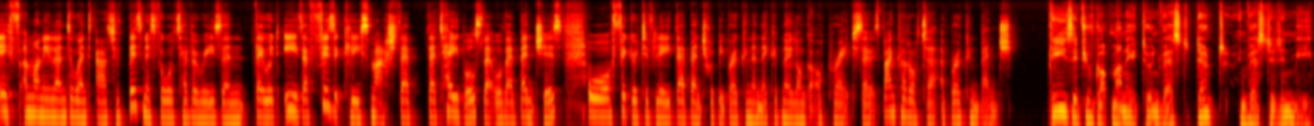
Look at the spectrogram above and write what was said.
if a money lender went out of business for whatever reason, they would either physically smash their their tables their, or their benches, or figuratively, their bench would be broken and they could no longer operate. So it's bancarotta, a broken bench. Please, if you've got money to invest, don't invest it in me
